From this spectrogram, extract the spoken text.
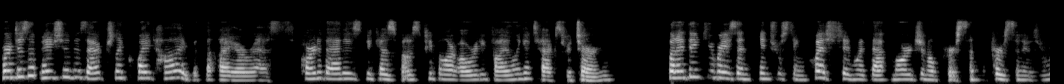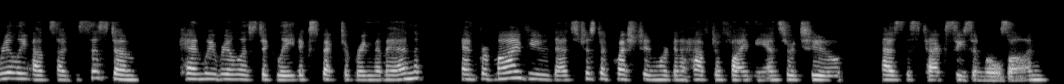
participation is actually quite high with the IRS. Part of that is because most people are already filing a tax return. But I think you raise an interesting question with that marginal person, the person who's really outside the system. Can we realistically expect to bring them in? And from my view, that's just a question we're going to have to find the answer to as this tax season rolls on.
